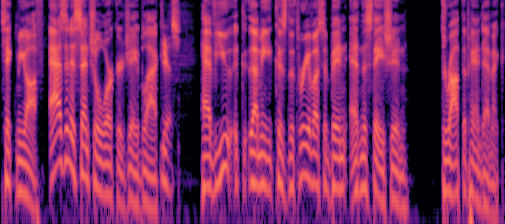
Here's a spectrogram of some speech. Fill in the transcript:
ticked me off. As an essential worker, Jay Black, Yes. have you? I mean, because the three of us have been in the station throughout the pandemic.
